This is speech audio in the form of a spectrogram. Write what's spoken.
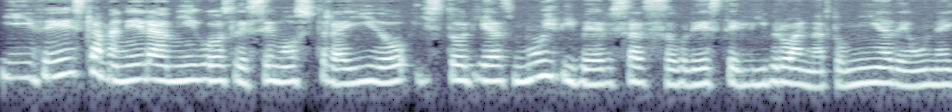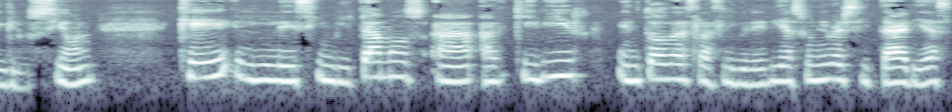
Y de esta manera, amigos, les hemos traído historias muy diversas sobre este libro Anatomía de una ilusión, que les invitamos a adquirir en todas las librerías universitarias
